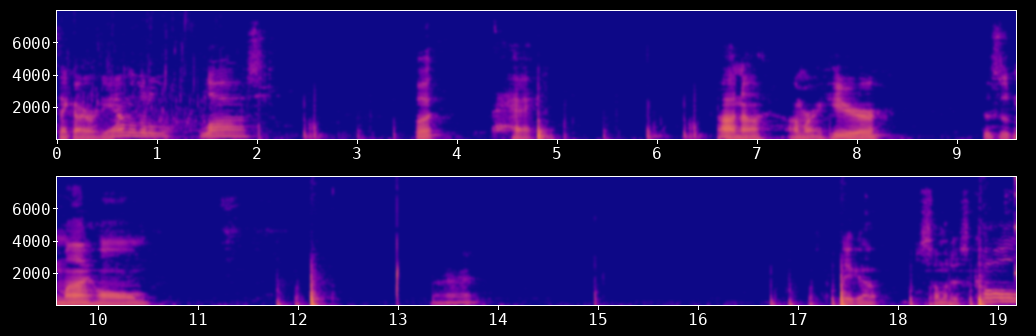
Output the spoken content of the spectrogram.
Think I already am a little lost. But, hey. Ah, oh, no. I'm right here. This is my home. Alright. Dig out some of this coal.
